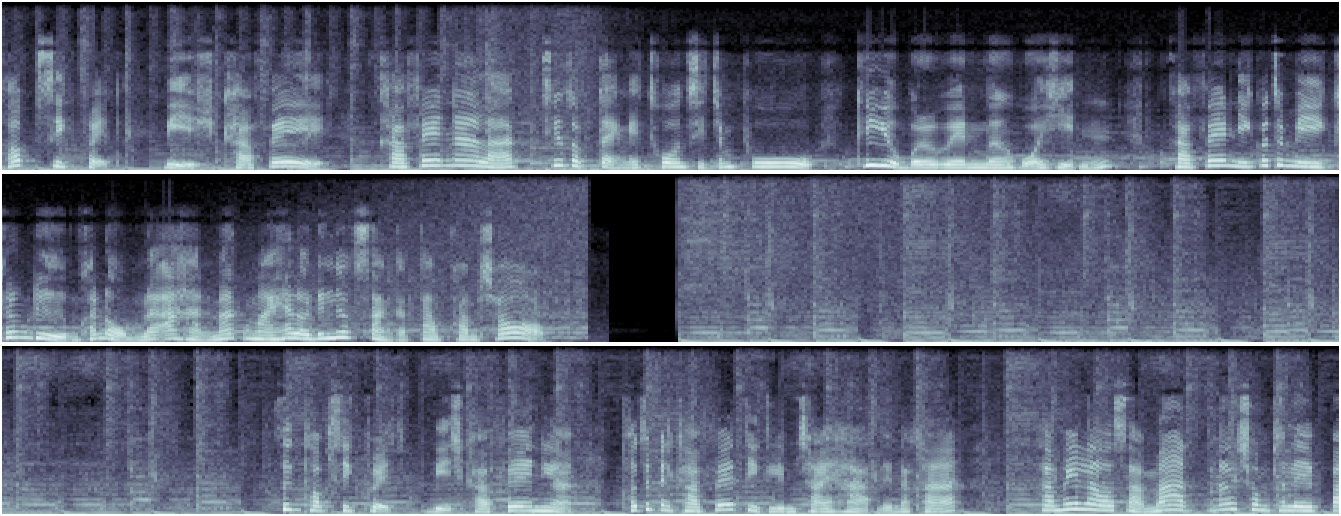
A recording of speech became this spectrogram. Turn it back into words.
Top Secret Beach Cafe คาเฟ่น่ารักที่ตกแต่งในโทนสีชมพู ที่อยู่บริเวณเมืองหัวหิน คาเฟ่นี้ก็จะมีเครื่องดื่มขนมและอาหารมากมายให้เราได้เลือกสั่งกันตามความชอบซึ่ง Top Secret Beach Cafe เนี่ย เขาจะเป็นคาเฟ่ติดริมชายหาดเลยนะคะทำให้เราสามารถนั่งชมทะเลไป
